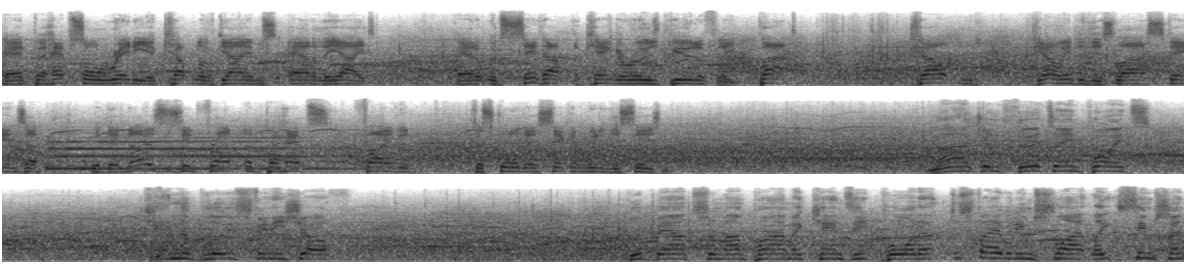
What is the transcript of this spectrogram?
and perhaps already a couple of games out of the eight. And it would set up the Kangaroos beautifully. But Carlton go into this last stanza with their noses in front and perhaps favoured to score their second win of the season. Margin 13 points. Can the Blues finish off? Good bounce from umpire Mackenzie. Porter just favoured him slightly. Simpson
